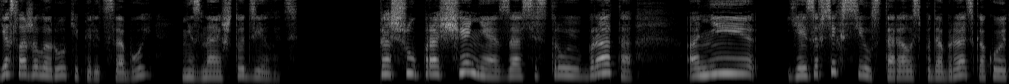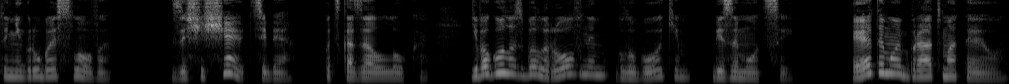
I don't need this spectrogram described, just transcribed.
Я сложила руки перед собой, не зная, что делать. «Прошу прощения за сестру и брата. Они...» Я изо всех сил старалась подобрать какое-то негрубое слово. «Защищают тебя», — подсказал Лука. Его голос был ровным, глубоким, без эмоций. «Это мой брат Матео».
